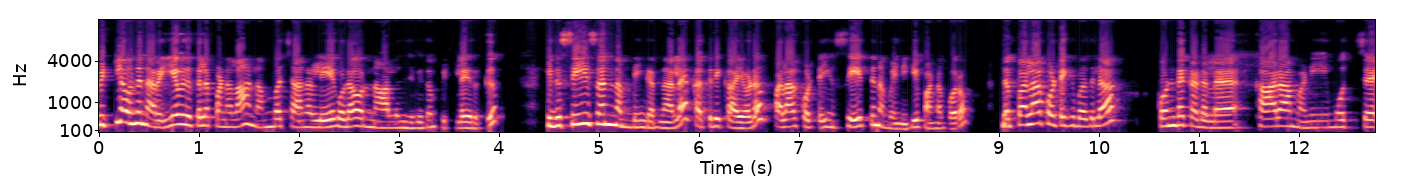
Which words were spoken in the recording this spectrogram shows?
பிட்ல வந்து நிறைய விதத்துல பண்ணலாம். நம்ம சேனல்லயே கூட ஒரு நாலஞ்சு விதம் பிட்ல இருக்கு. இது சீசன் அப்படிங்கறதுனால கத்திரிக்காயோட பலாக்கொட்டையும் சேர்த்து நம்ம இன்னைக்கு பண்ண போறோம். இந்த பலாக்கொட்டைக்கு பதிலா கொண்டக்கடலை காராமணி மொச்சை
